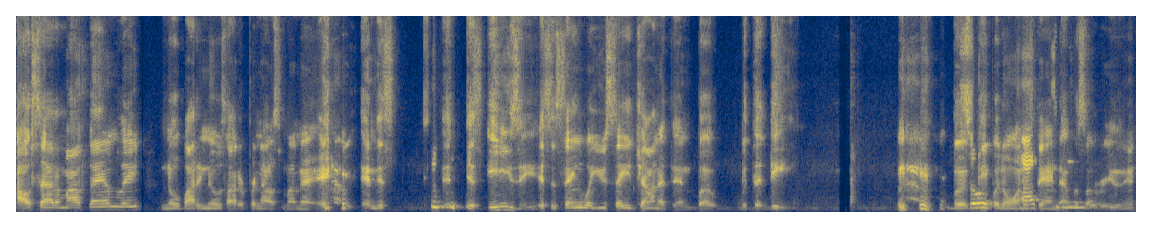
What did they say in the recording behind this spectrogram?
outside of my family, nobody knows how to pronounce my name, and it's it, it's easy. It's the same way you say Jonathan, but with the D. but so people don't understand actually, that for some reason.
